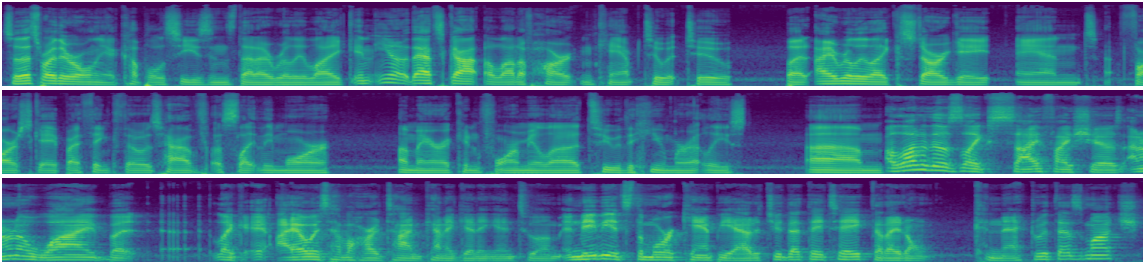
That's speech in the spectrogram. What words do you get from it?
So that's why there are only a couple of seasons that I really like, and you know that's got a lot of heart and camp to it too. But I really like Stargate and Farscape. I think those have a slightly more American formula to the humor, at least. Um, a lot of those like sci-fi shows i don't know why but uh, like i always have a hard time kind of getting into them and maybe it's the more campy attitude that they take that i don't connect with as much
